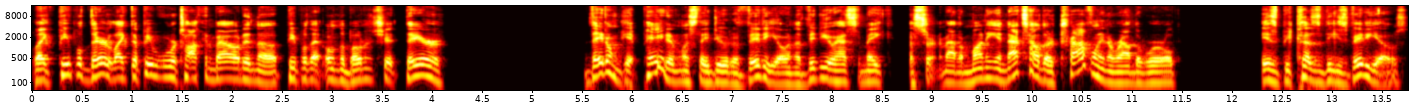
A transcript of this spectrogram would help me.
like people they're like the people we're talking about and the people that own the boat and shit, they're they don't get paid unless they do it a video and the video has to make a certain amount of money and that's how they're traveling around the world is because of these videos.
